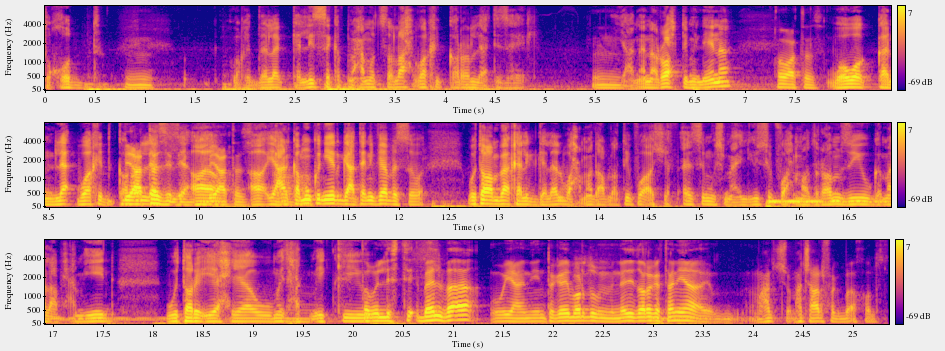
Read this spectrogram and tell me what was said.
تخض. واخد بالك كان لسه كابتن محمد صلاح واخد قرار الاعتزال مم. يعني أنا رحت من هنا هو اعتزل وهو كان لا واخد قرار بيعتزل. يعني، آه بيعتزل. آه يعني آه، كان آه. ممكن يرجع تاني فيها بس هو وطبعا بقى خالد جلال وأحمد عبد اللطيف وأشرف قاسم وإسماعيل يوسف وأحمد رمزي وجمال عبد الحميد وطارق يحيى ومدحت مكي طب الاستقبال بقى ويعني انت جاي برضو من نادي درجة تانية ما حدش ما حدش عارفك بقى خالص.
